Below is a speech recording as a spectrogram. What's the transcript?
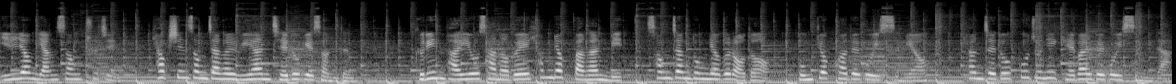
인력 양성 추진, 혁신 성장을 위한 제도 개선 등 그린 바이오 산업의 협력 방안 및 성장 동력을 얻어 본격화되고 있으며 현재도 꾸준히 개발되고 있습니다.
